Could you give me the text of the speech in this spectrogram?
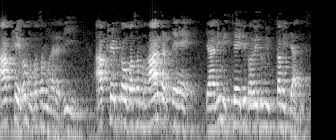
आक्षेप उपसंहरती। आक्षेप का उपसंहार करते हैं, यानी मिथ्या भवितुम युक्तम इत्यादि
